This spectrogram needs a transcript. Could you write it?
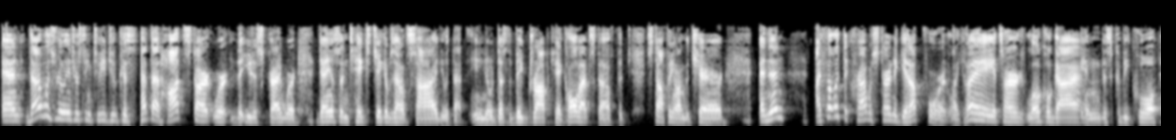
and that was really interesting to me too because at that hot start where that you described, where Danielson takes Jacobs outside with that, you know, does the big drop kick, all that stuff, the stomping on the chair, and then I felt like the crowd was starting to get up for it, like, hey, it's our local guy, and this could be cool.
